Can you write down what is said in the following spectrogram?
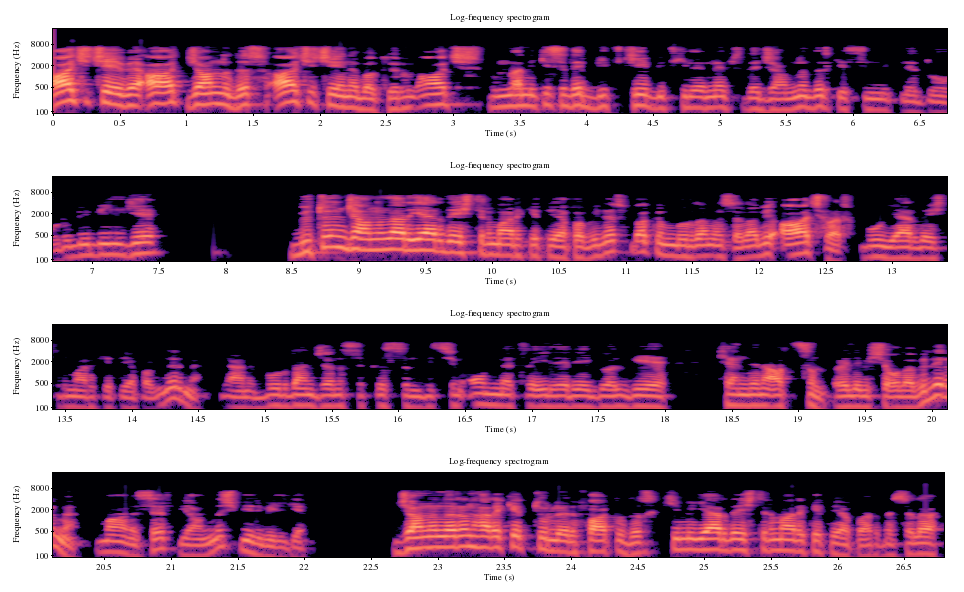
Ağaç çiçeği ve ağaç canlıdır. Ağaç çiçeğine bakıyorum. Ağaç bunların ikisi de bitki. Bitkilerin hepsi de canlıdır. Kesinlikle doğru bir bilgi. Bütün canlılar yer değiştirme hareketi yapabilir. Bakın burada mesela bir ağaç var. Bu yer değiştirme hareketi yapabilir mi? Yani buradan canı sıkılsın, gitsin 10 metre ileriye gölgeye kendini atsın. Öyle bir şey olabilir mi? Maalesef yanlış bir bilgi. Canlıların hareket türleri farklıdır. Kimi yer değiştirme hareketi yapar. Mesela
